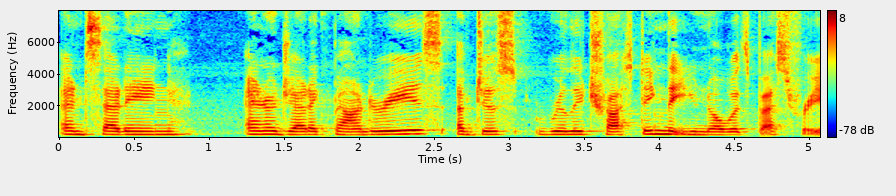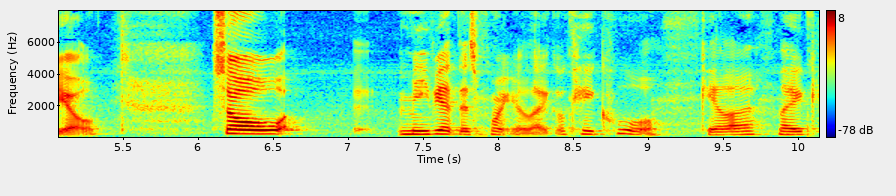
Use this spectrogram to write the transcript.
and setting energetic boundaries of just really trusting that you know what's best for you. So maybe at this point you're like, okay, cool, Kehla, like,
